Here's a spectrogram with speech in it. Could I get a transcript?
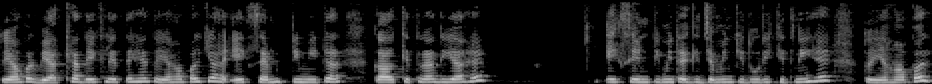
तो यहाँ पर व्याख्या देख लेते हैं। तो यहाँ पर क्या है? एक सेंटीमीटर का कितना दिया है? एक सेंटीमीटर की ज़मीन की दूरी कितनी है? तो यहाँ पर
